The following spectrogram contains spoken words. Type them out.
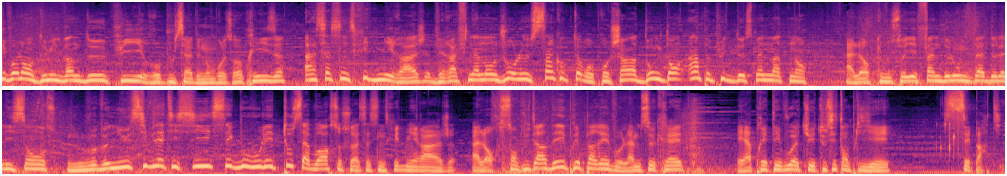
dévoilé en 2022 puis repoussé à de nombreuses reprises, Assassin's Creed Mirage verra finalement le jour le 5 octobre prochain, donc dans un peu plus de deux semaines maintenant. Alors que vous soyez fan de longue date de la licence ou nouveau venu, si vous êtes ici, c'est que vous voulez tout savoir sur ce Assassin's Creed Mirage. Alors sans plus tarder, préparez vos lames secrètes et apprêtez-vous à tuer tous ces Templiers. C'est parti.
